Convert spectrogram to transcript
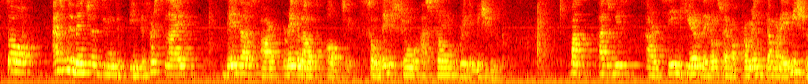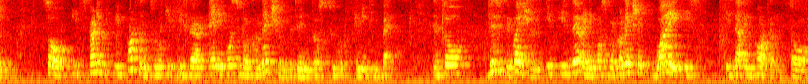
So, as we mentioned the, in the first slide, blazars are regular objects, so they show a strong radio emission. But as we are seeing here, they also have a prominent gamma ray emission. So it's very important to look if is there any possible connection between those two emitting bands. And so this is the question, is there any possible connection, why is is that important? So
